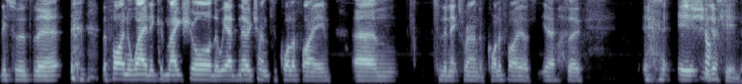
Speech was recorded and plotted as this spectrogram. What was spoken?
this was the the final way they could make sure that we had no chance of qualifying um, to the next round of qualifiers. Yeah, so it, shocking.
